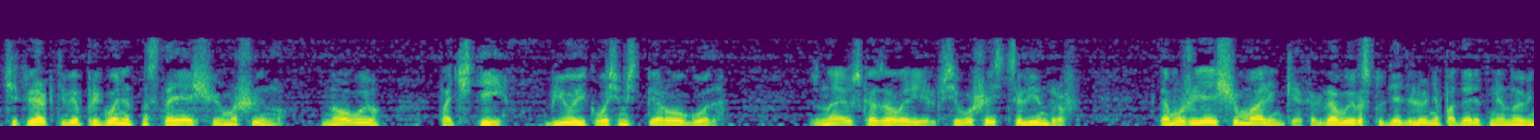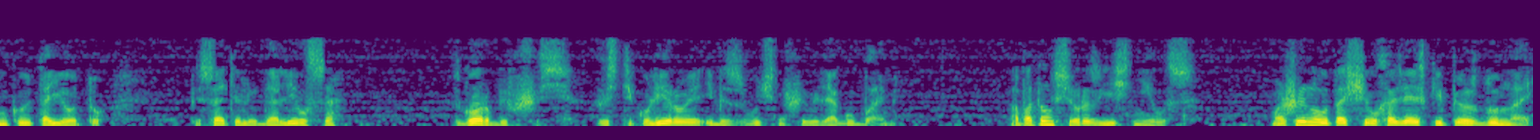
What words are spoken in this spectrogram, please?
В четверг тебе пригонят настоящую машину. Новую? Почти. Бьюик 81-го года. Знаю, сказал Ариэль. Всего шесть цилиндров. К тому же я еще маленький, а когда вырасту, дядя Леня подарит мне новенькую «Тойоту». Писатель удалился, сгорбившись, жестикулируя и беззвучно шевеля губами. А потом все разъяснилось. Машину утащил хозяйский пес Дунай.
